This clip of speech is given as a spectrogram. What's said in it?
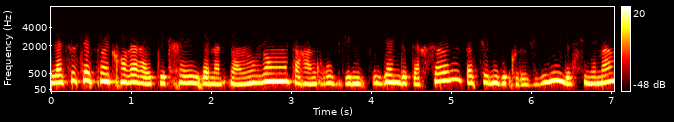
L'association Écran vert a été créée il y a maintenant 11 ans par un groupe d'une dizaine de personnes passionnées d'écologie, de cinéma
